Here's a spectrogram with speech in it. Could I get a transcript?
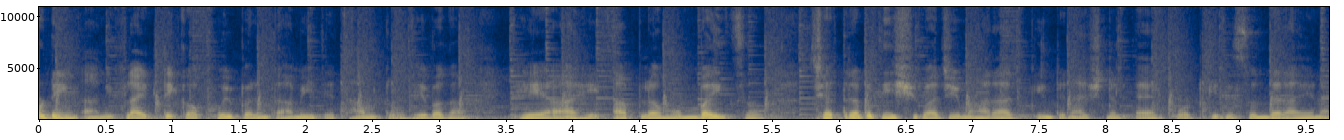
बोर्डिंग आणि फ्लाईट टेक ऑफ होईपर्यंत आम्ही इथे थांबतो. हे बघा हे आहे आपलं मुंबईचं छत्रपती शिवाजी महाराज इंटरनॅशनल एअरपोर्ट. किती सुंदर आहे ना?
